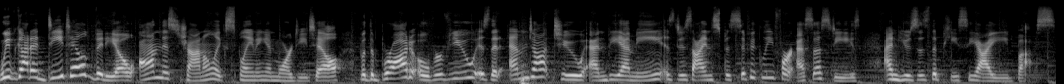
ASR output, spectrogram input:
We've got a detailed video on this channel explaining in more detail, but the broad overview is that M.2 NVMe is designed specifically for SSDs and uses the PCIe bus.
